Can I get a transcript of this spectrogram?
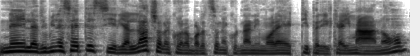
Nel 2007 si riallaccia la collaborazione con Nanni Moretti per il Caimano,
